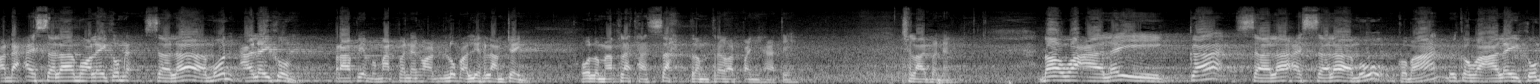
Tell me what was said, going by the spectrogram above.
អត់ដាក់អេសាឡាមអាឡៃគុំសាឡាមុនអាឡៃគុំប្រើពាក្យមួយម៉ាត់ប៉ុណ្្នឹងអត់លុបអាលៀសឡាមចេញអូឡាម៉ាខ្លះថាសះត្រឹមត្រូវអត់បញ្ហាទេឆ្លើយប៉ុណ្្នឹង ដល់វ៉ាអាឡៃកាសាឡាអស្សឡាមក៏បានឬក៏វ៉ាអាឡៃគុំ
